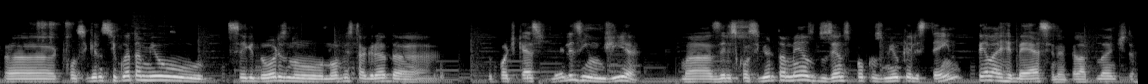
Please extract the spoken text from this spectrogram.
Uh, conseguiram 50 mil seguidores no novo Instagram da, do podcast deles em um dia, mas eles conseguiram também os 200 e poucos mil que eles têm pela RBS, né, pela Atlântida.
